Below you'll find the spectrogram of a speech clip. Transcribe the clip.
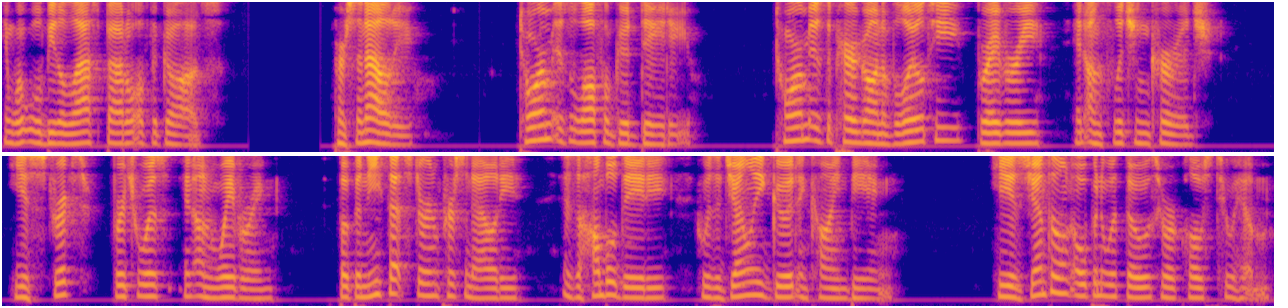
in what will be the last battle of the gods. Personality Torm is the lawful good deity. Torm is the paragon of loyalty, bravery, and unflinching courage. He is strict, virtuous, and unwavering, but beneath that stern personality is a humble deity who is a generally good and kind being. He is gentle and open with those who are close to him.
